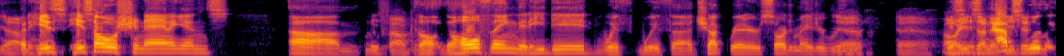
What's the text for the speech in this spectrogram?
Yeah, But his his whole shenanigans, um, Blue Falcon. the the whole thing that he did with with uh, Chuck Ritter, Sergeant Major yeah, Ritter, yeah, yeah. Oh, he's done it. absolutely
